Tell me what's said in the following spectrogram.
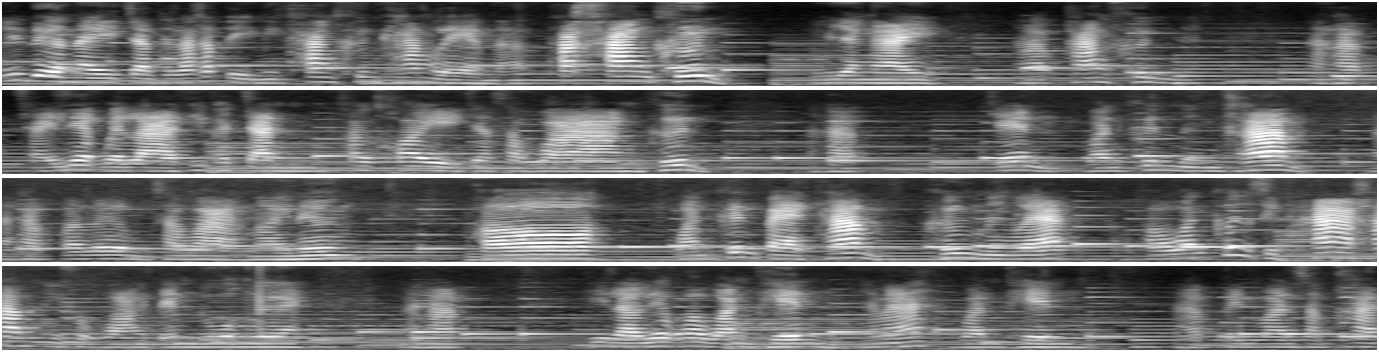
นี่เดือนในจันทรคติมีข้างขึ้นข้างแรมนะครับถ้าข้างขึ้นดูยังไงนะครับข้างขึ้นนะครับใช้เรียกเวลาที่พระจันทร์ค่อยๆ จะสว่างขึ้นนะครับ เช่นวันขึ้นหนึ่งค่ำนะครับ ก็เริ่มสว่างหน่อยนึง พอวันขึ้น8ค่ำครึ่งหนึ่งแล้ว พอวันขึ้น 15ค่ำนี่สว่างเต็มดวงเลยนะครับ ที่เราเรียกว่าวันเพ็ญใช่ไหมวันเพ็ญ นะครับเป็นวันสำคัญ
